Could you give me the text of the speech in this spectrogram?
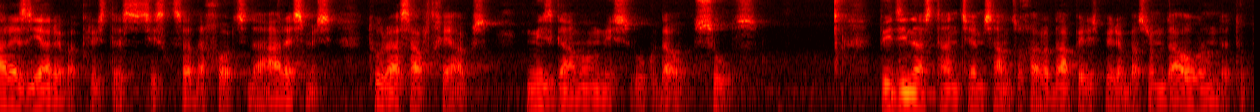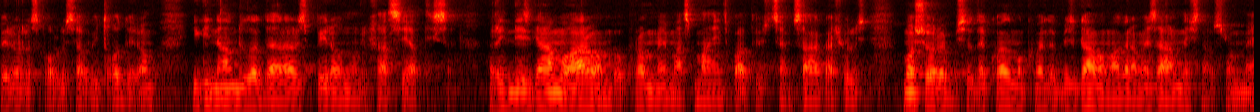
არ ეზიარება ქრისტეს სისხლსა და ხორცს და არ ესმის თუ რა საფრთხე აქვს მის გამო მის უკვდავ სულს. ბიძინასთან ჩემ სამწუხაროდ დაპირისპირებას რომ დაუბრუნდეთ, უპირველეს ყოვლისა ვიტყოდი რომ იგი ნამდვილად არ არის პიროვნული ხასიათისა. რინდის გამო არ ვამბობ, რომ მე მას მაინც პატივს ვცემ სააკაშვილის მოშორებისა და ქველმოქმედების გამო, მაგრამ ეს არ ნიშნავს, რომ მე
